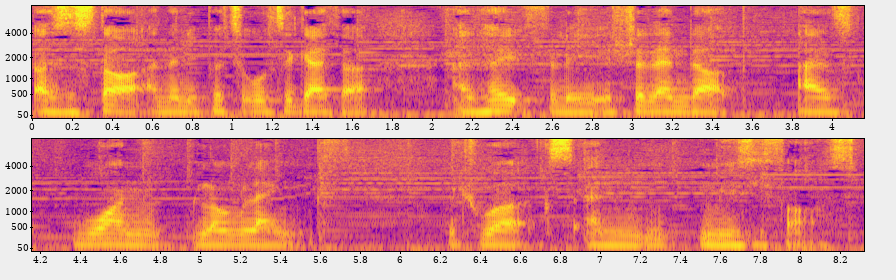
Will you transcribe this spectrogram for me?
as a start and then you put it all together and hopefully it should end up as one long length which works and moves you fast.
